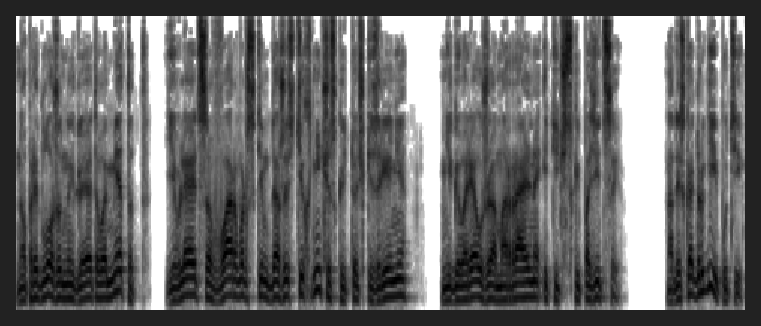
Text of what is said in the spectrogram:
но предложенный для этого метод является варварским даже с технической точки зрения, не говоря уже о морально-этической позиции. Надо искать другие пути.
